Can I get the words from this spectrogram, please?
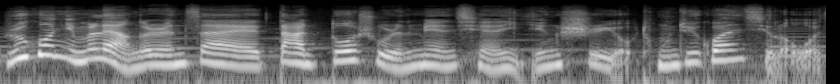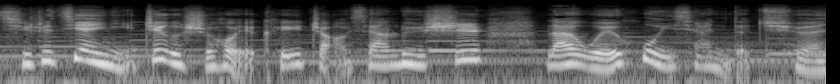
如果你们两个人在大多数人面前已经是有同居关系了，我其实建议你这个时候也可以找一下律师来维护一下你的权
